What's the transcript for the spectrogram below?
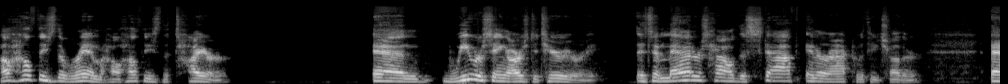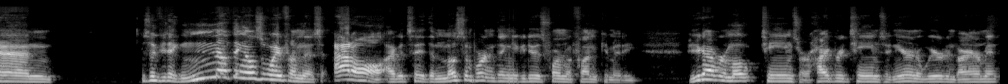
How healthy is the rim? How healthy is the tire? And we were seeing ours deteriorate. It's, it matters how the staff interact with each other. And so if you take nothing else away from this at all, I would say the most important thing you could do is form a fun committee. If you got remote teams or hybrid teams and you're in a weird environment,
